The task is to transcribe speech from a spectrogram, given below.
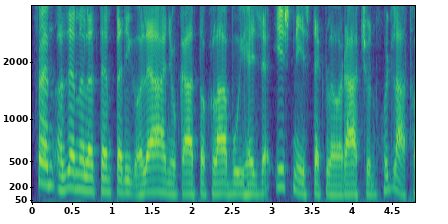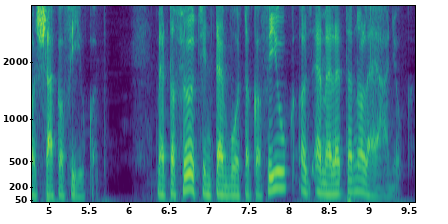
Fenn az emeleten pedig a leányok álltak lábújhegyre, és néztek le a rácson, hogy láthassák a fiúkat. Mert a földszinten voltak a fiúk, az emeleten a leányok.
